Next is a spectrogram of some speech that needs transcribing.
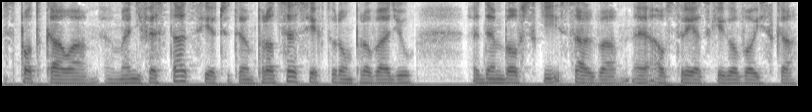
spotkała manifestację, czy tę procesję, którą prowadził Dębowski, salwa austriackiego wojska,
